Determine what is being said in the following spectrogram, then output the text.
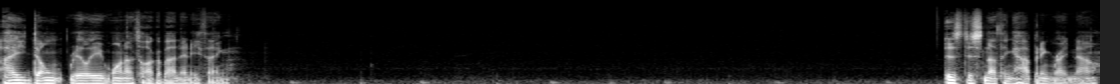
I don't really want to talk about anything. There's just nothing happening right now.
